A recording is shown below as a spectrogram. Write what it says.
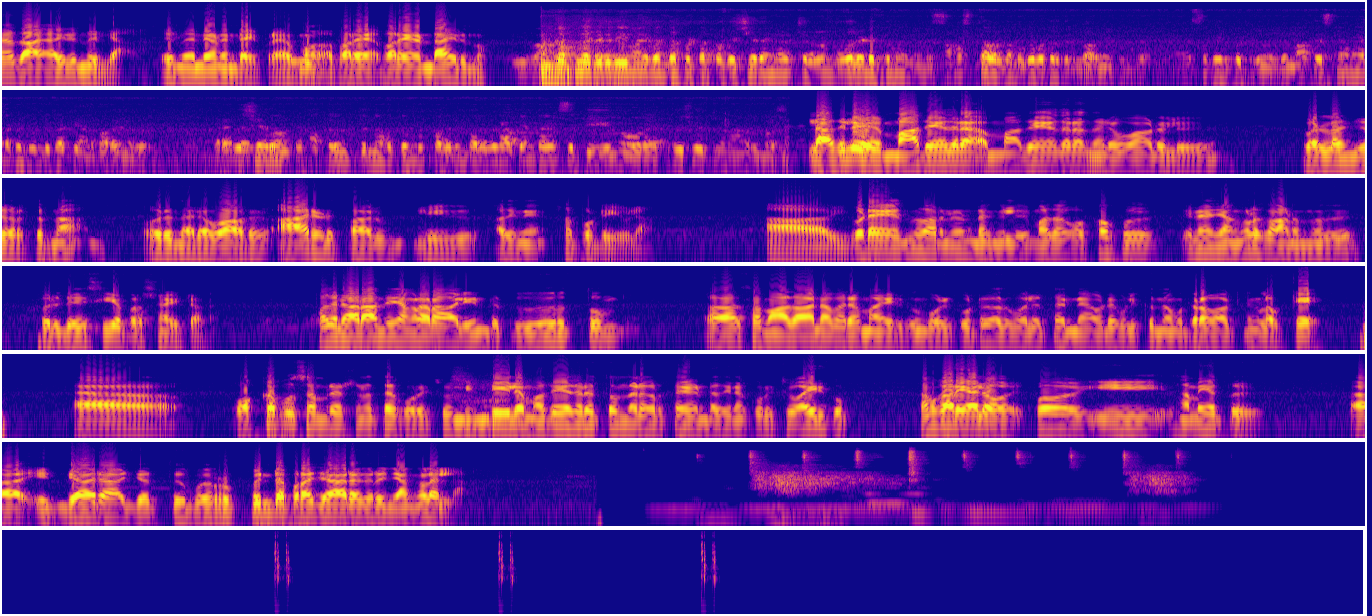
ഏതായിരുന്നില്ല എന്ന് തന്നെയാണ് എന്റെ അഭിപ്രായം. പറയേണ്ടായിരുന്നു. ഈ ഭേദഗതിയുമായി ബന്ധപ്പെട്ട പ്രതിഷേധങ്ങൾ ചിലർ മുതലെടുക്കുന്നു സമസ്ത മുഖപത്രത്തിൽ പറഞ്ഞിട്ടുണ്ട്. ശ്രദ്ധയിൽപ്പെട്ടിരുന്നു. ജമാഅത്ത് ഇസ്ലാമി അടക്കം ചൂണ്ടിക്കാട്ടിയാണ് പറയുന്നത്. പ്രതിഷേധം അതിൽ മതേതര മതേതര നിലപാടിൽ വെള്ളം ചേർക്കുന്ന ഒരു നിലപാട് ആരെടുത്താലും ലീഗ് അതിനെ സപ്പോർട്ട് ചെയ്യൂല. ഇവിടെ എന്ന് പറഞ്ഞിട്ടുണ്ടെങ്കിൽ മത ഒഫിനെ ഞങ്ങൾ കാണുന്നത് ഒരു ദേശീയ പ്രശ്നമായിട്ടാണ്. പതിനാറാം തീയതി ഞങ്ങളെ റാലി ഉണ്ട്. തീർത്തും സമാധാനപരമായിരിക്കും കോഴിക്കോട്ട്. അതുപോലെ തന്നെ അവിടെ വിളിക്കുന്ന മുദ്രാവാക്യങ്ങളൊക്കെ വഖഫ് സംരക്ഷണത്തെക്കുറിച്ചും ഇന്ത്യയിലെ മതേതരത്വം നിലനിർത്തേണ്ടതിനെക്കുറിച്ചും ആയിരിക്കും. നമുക്കറിയാലോ ഇപ്പോൾ ഈ സമയത്ത് ഇന്ത്യ രാജ്യത്ത് വെറുപ്പിന്റെ പ്രചാരകർ ഞങ്ങളല്ല.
